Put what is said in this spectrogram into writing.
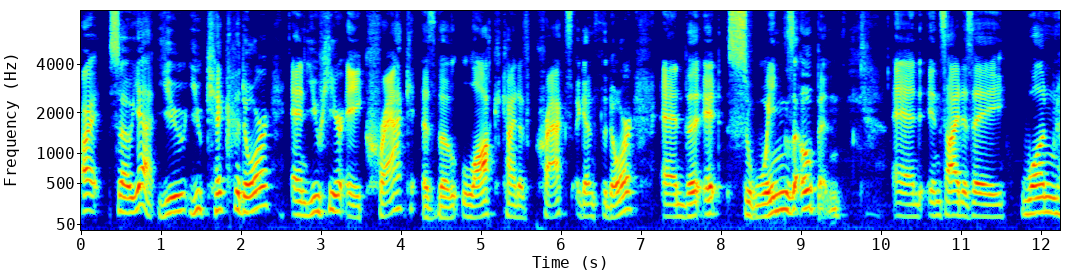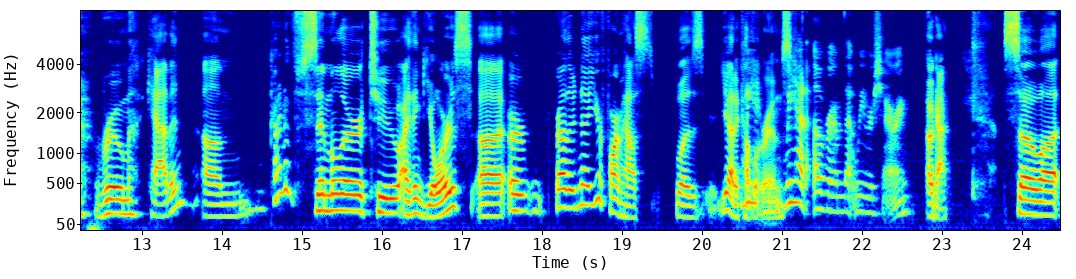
All right, so yeah, you you kick the door and you hear a crack as the lock kind of cracks against the door and the it swings open. And inside is a one room cabin, um kind of similar to I think yours uh or rather no, your farmhouse was you had a couple we, rooms. We had a room that we were sharing. Okay. So uh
